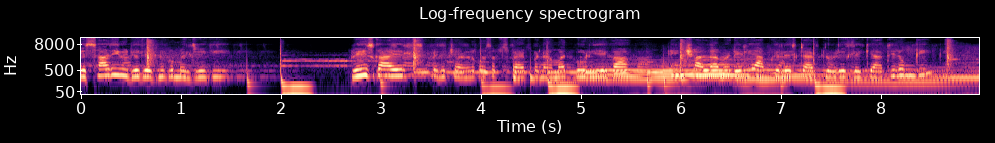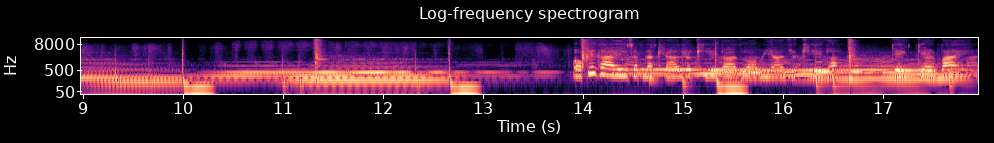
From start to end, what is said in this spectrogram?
ये सारी वीडियो देखने को मिल जाएगी। प्लीज़ गाइस मेरे चैनल को सब्सक्राइब करना मत भूलिएगा। इन मैं डेली आपके लिए इस टाइप की वीडियोज़ लेके आती रहूँगी। ओके गाइस अपना ख्याल रखिएगा दुआ में याद रखिएगा। टेक केयर बाय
